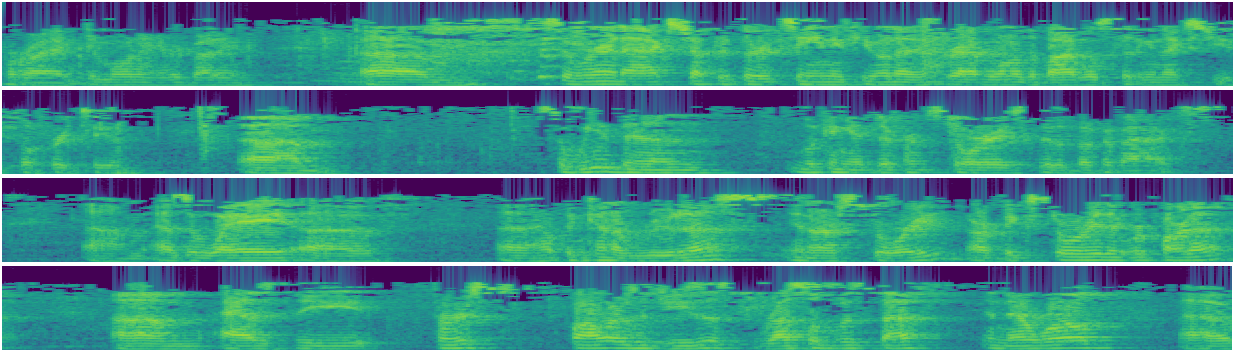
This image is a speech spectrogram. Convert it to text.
All right. Good morning, everybody. Um, so we're in Acts chapter 13. If you want to grab one of the Bibles sitting next to you, feel free to. Um, so we have been looking at different stories through the book of Acts um, as a way of uh, helping kind of root us in our story, our big story that we're part of. Um, as the first followers of Jesus wrestled with stuff in their world, uh,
